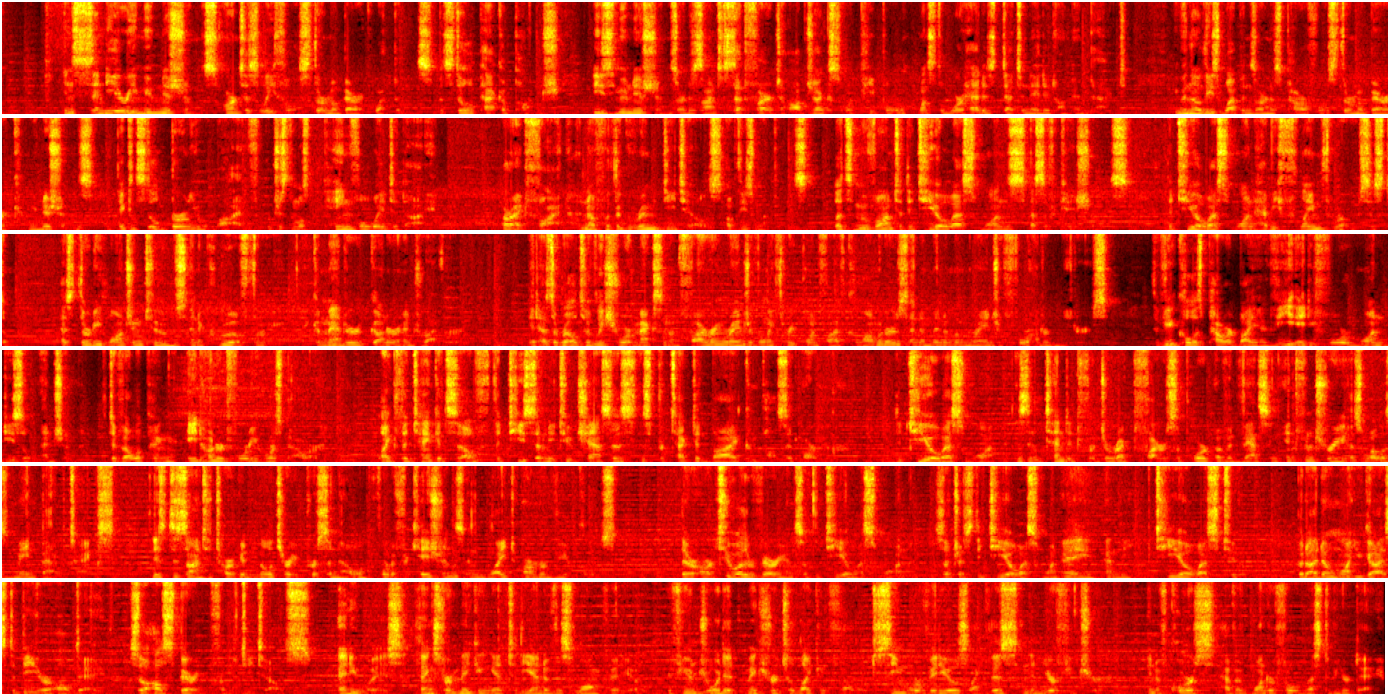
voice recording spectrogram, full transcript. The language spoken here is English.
Incendiary munitions aren't as lethal as thermobaric weapons, but still pack a punch. These munitions are designed to set fire to objects or people once the warhead is detonated on impact. Even though these weapons aren't as powerful as thermobaric munitions, they can still burn you alive, which is the most painful way to die. Alright, fine, enough with the grim details of these weapons. Let's move on to the TOS-1's specifications. The TOS-1 heavy flamethrower system has 30 launching tubes and a crew of three, a commander, gunner, and driver. It has a relatively short maximum firing range of only 3.5 kilometers and a minimum range of 400 meters. The vehicle is powered by a V84-1 diesel engine, developing 840 horsepower. Like the tank itself, the T-72 chassis is protected by composite armor. The TOS-1 is intended for direct fire support of advancing infantry as well as main battle tanks. It is designed to target military personnel, fortifications, and light armored vehicles. There are two other variants of the TOS-1, such as the TOS-1A and the TOS-2, but I don't want you guys to be here all day, so I'll spare you from the details. Anyways, thanks for making it to the end of this long video. If you enjoyed it, make sure to like and follow to see more videos like this in the near future. And of course, have a wonderful rest of your day.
